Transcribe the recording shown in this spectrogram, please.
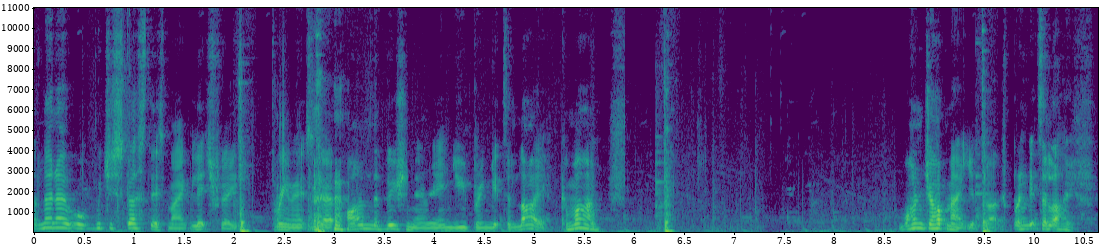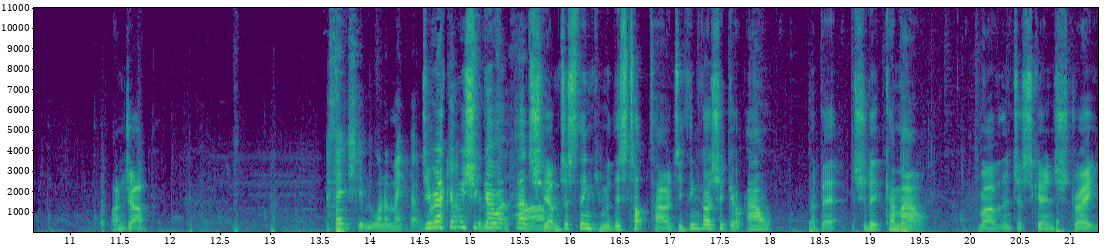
Oh, No, no, well, we discussed this, mate. Literally three minutes ago. I'm the visionary, and you bring it to life. Come on. One job, mate. You've got. Bring it to life. One job. Essentially, we want to make that. Do you reckon we should go? the Actually. I'm just thinking with this top tower. Do you think I should go out a bit? Should it come out rather than just going straight?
